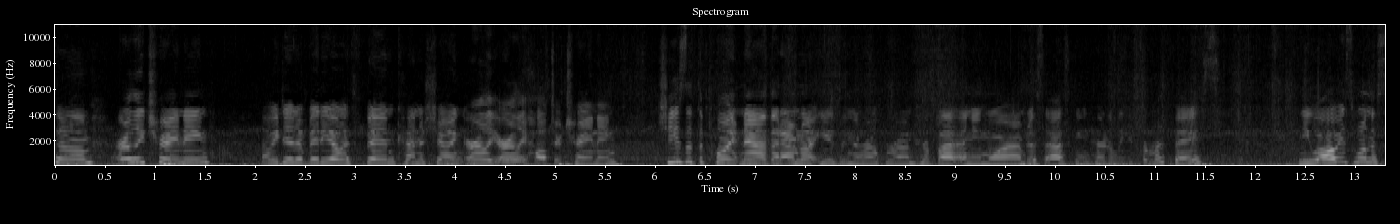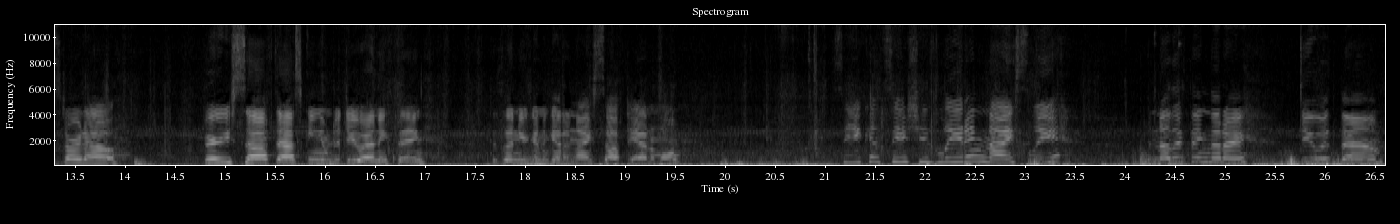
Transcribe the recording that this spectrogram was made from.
some early training. Uh, we did a video with Finn kind of showing early, early halter training. She's at the point now that I'm not using the rope around her butt anymore. I'm just asking her to lead from her face. And you always want to start out very soft, asking him to do anything, because then you're to get a nice soft animal. So you can see she's leading nicely. Another thing that I do with them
